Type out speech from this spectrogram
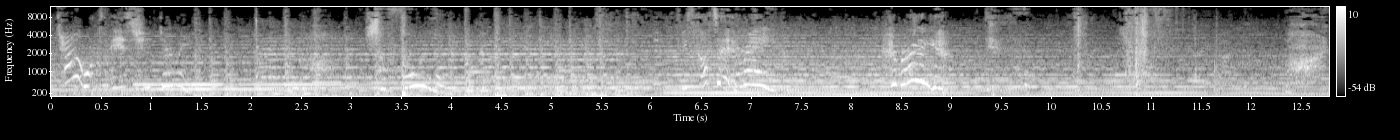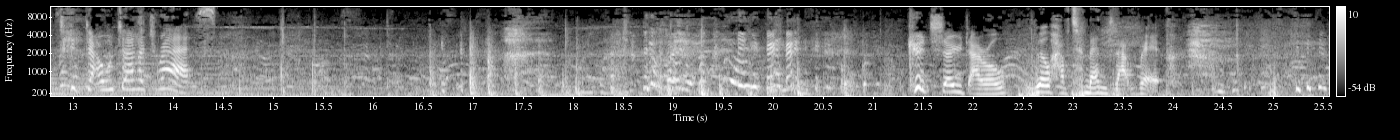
Watch out! What is she doing? She'll fall. He's got it! Hooray! Hooray! Did Darrell tear her dress? Good show, Darrell. We'll have to mend that rip.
